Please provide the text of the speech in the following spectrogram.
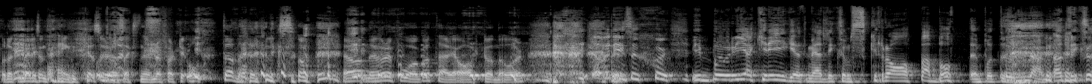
Och då kan man liksom tänka sig då 1648, där liksom, ja nu har det pågått här i 18 år. ja men det är så sjukt. Vi börjar kriget med att liksom skrapa botten på tunnan. Att liksom,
